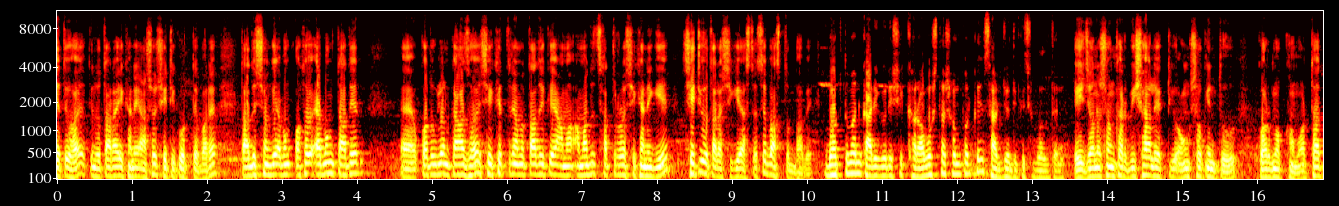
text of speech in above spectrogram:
যেতে হয় কিন্তু তারা এখানে আসো সেটি করতে পারে। তাদের সঙ্গে এবং অথবা এবং তাদের কতগুলো কাজ হয় সেক্ষেত্রে আমরা তাদেরকে আমাদের ছাত্ররা সেখানে গিয়ে সেটিও তারা শিখে আসতেছে বাস্তবভাবে। বর্তমান কারিগরি শিক্ষার অবস্থা সম্পর্কে স্যার যদি কিছু বলতেন। এই জনসংখ্যার বিশাল একটি অংশ কিন্তু কর্মক্ষম অর্থাৎ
